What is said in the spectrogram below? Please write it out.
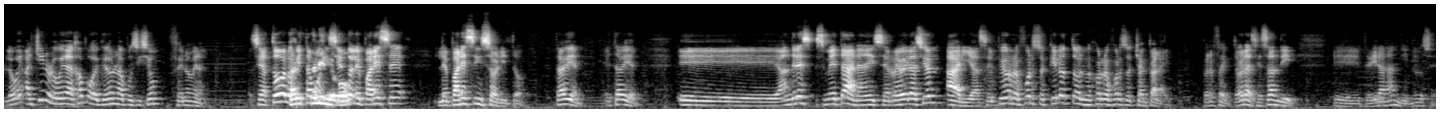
Lo voy- al chino lo voy a dejar porque quedó en una posición fenomenal. O sea, todo lo que estamos diciendo le parece, le parece insólito. Está bien, está bien. Eh, Andrés Smetana dice, revelación Arias, el peor refuerzo es Keloto, el mejor refuerzo es Chancalay. Perfecto, gracias Andy. Eh, te dirán Andy, no lo sé.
